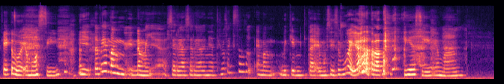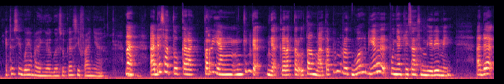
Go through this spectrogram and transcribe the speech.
Kayak kebawa emosi. Iya, tapi emang namanya serial-serial Netflix tuh emang bikin kita emosi semua ya rata-rata. Iya sih emang itu sih gue yang paling gak gue suka sih Vanya Nah, ada satu karakter yang mungkin nggak nggak karakter utama, tapi menurut gue dia punya kisah sendiri nih. Ada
